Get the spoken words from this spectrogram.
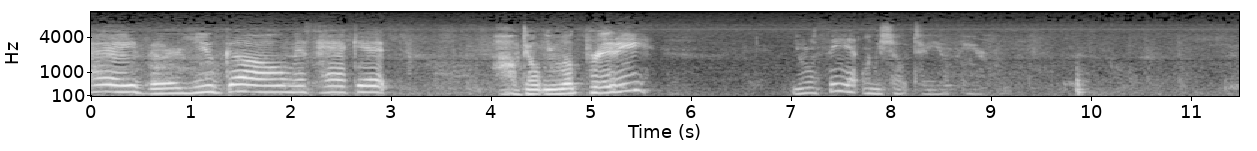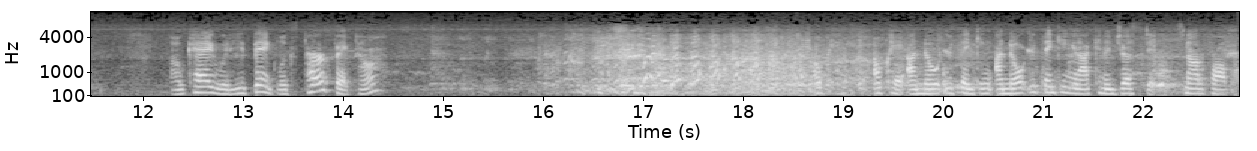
Okay, there you go, Miss Hackett. Oh, don't you look pretty? You to see it? Let me show it to you. Here. Okay, what do you think? Looks perfect, huh? Okay, okay, I know what you're thinking. I know what you're thinking, and I can adjust it. It's not a problem.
